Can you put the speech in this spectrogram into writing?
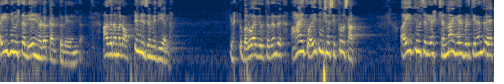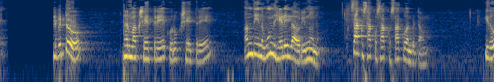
ಐದು ನಿಮಿಷದಲ್ಲಿ ಏನ್ ಹೇಳೋಕ್ಕಾಗ್ತದೆ ಅಂತ. ಆದ್ರೆ ನಮ್ಮಲ್ಲಿ ಆಪ್ಟಿಮಿಸಮ್ ಇದೆಯಲ್ಲ. ಎಷ್ಟು ಬಲವಾಗಿರ್ತದೆ ಅಂದ್ರೆ, ಆಯ್ತು, ಐದು ನಿಮಿಷ ಸಿಕ್ಕರೂ ಸಾಕು. ಐದು ನಿಮಿಷದಲ್ಲಿ ಎಷ್ಟು ಚೆನ್ನಾಗಿ ಹೇಳ್ಬಿಡ್ತೀನಿ ಅಂದ್ರೆ ಬಿಟ್ಟು ಧರ್ಮಕ್ಷೇತ್ರೇ, ಕುರುಕ್ಷೇತ್ರೇ ಅಂದು ಇನ್ನು ಮುಂದೆ ಹೇಳಿಲ್ಲ ಅವ್ರು ಇನ್ನೂನು. ಸಾಕು ಸಾಕು ಸಾಕು ಸಾಕು ಅಂದ್ಬಿಟ್ಟ ಅವನು ಇದು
